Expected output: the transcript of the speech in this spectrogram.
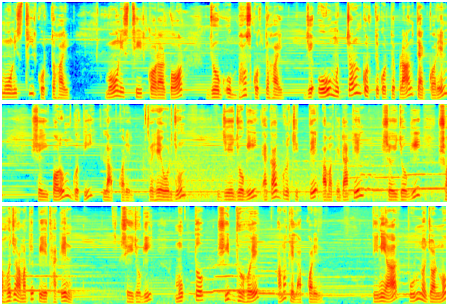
মন স্থির করতে হয়। মন স্থির করার পর যোগ অভ্যাস করতে হয়। যে ওম উচ্চারণ করতে করতে প্রাণ ত্যাগ করেন সেই পরম গতি লাভ করেন। হে অর্জুন, যে যোগী একাগ্র চিত্তে আমাকে ডাকেন, সেই যোগী সহজে আমাকে পেয়ে থাকেন। সেই যোগী মুক্ত, সিদ্ধ হয়ে আমাকে লাভ করেন। তিনি আর পূর্ণ জন্ম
